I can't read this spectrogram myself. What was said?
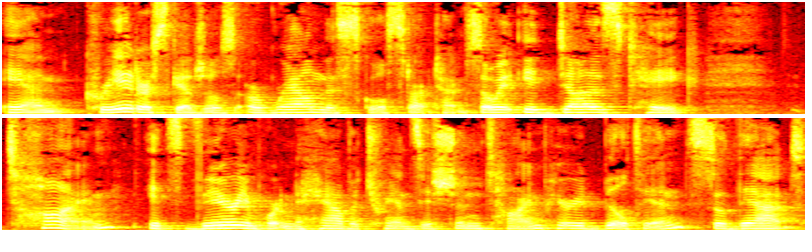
and create our schedules around the school start time. So it, it does take time. It's very important to have a transition time period built in so that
